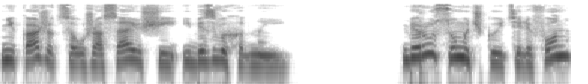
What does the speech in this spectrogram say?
не кажется ужасающей и безвыходной. Беру сумочку и телефон,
